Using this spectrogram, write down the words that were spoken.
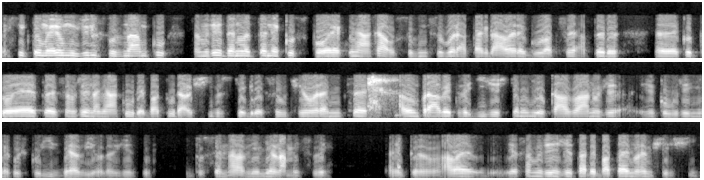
Ještě k tomu jenom můžu říct poznámku. Samozřejmě tenhle ten jako spor, jako nějaká osobní svoboda a tak dále, regulace a tedy eh, jako to je, to je samozřejmě na nějakou debatu další, prostě kde jsou čeho hranice, ale on právě tvrdí, že ještě není dokázáno, že, že kouření jako škodí zdraví, jo, takže to, to jsem hlavně měl na mysli. Tak, jo, ale je samozřejmě, že ta debata je mnohem širší.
